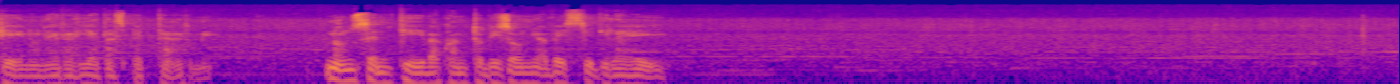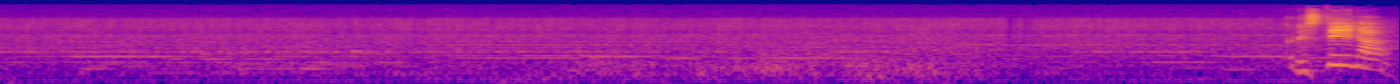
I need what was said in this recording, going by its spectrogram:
perché non era lì ad aspettarmi. Non sentiva quanto bisogno avessi di lei. Cristina!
